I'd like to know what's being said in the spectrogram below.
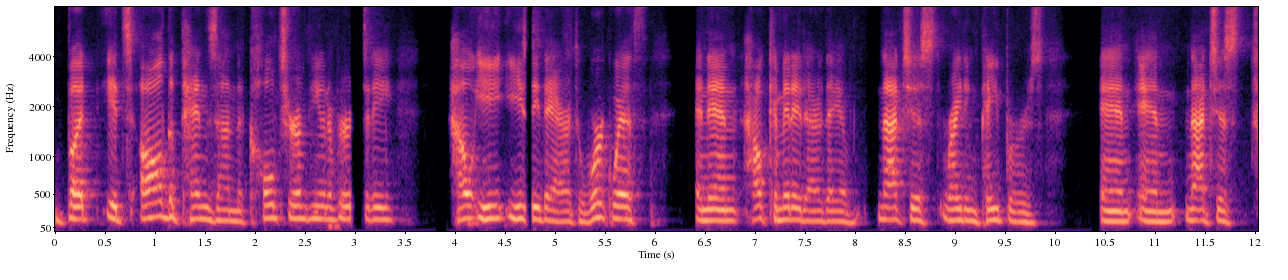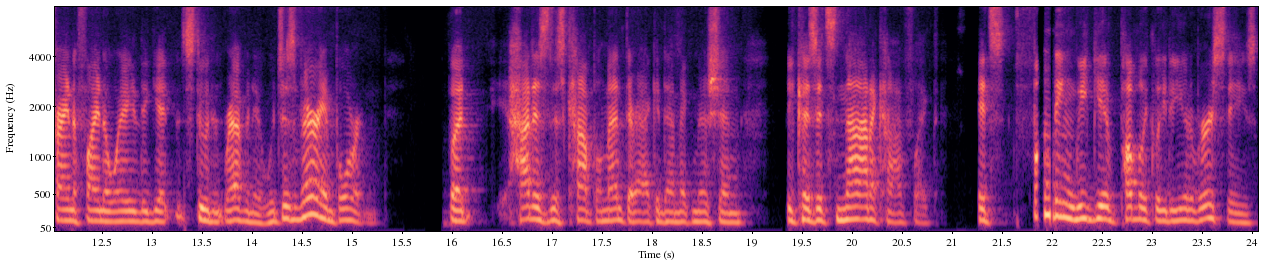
but it all depends on the culture of the university, how e- easy they are to work with, and then how committed are they of not just writing papers and and not just trying to find a way to get student revenue, which is very important. But how does this complement their academic mission? Because it's not a conflict it's funding we give publicly to universities.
